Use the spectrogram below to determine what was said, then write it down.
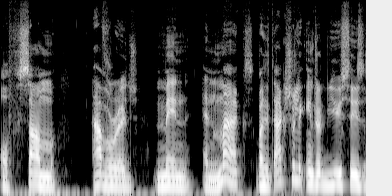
of sum, average, min, and max, but it actually introduces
